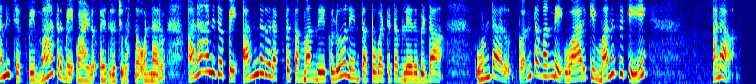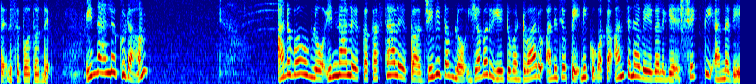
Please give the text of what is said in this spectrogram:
అని చెప్పి మాత్రమే వాళ్ళు ఎదురు చూస్తూ ఉన్నారు. అలా అని చెప్పి అందరూ రక్త సంబంధికులు నేను తప్పుపట్టడం లేదు బిడ్డ ఉంటారు. కొంతమంది వారికి మనసుకి అలా తెలిసిపోతుంది. ఇన్నాళ్ళు కూడా అనుభవంలో ఇన్నాళ్ళ యొక్క కష్టాల యొక్క జీవితంలో ఎవరు ఎటువంటి వారు అని చెప్పి నీకు ఒక అంచనా వేయగలిగే శక్తి అన్నది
